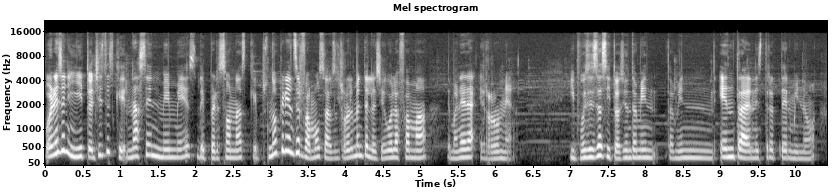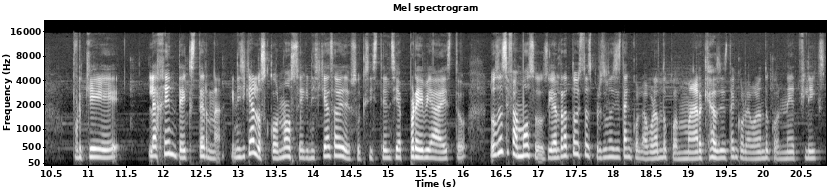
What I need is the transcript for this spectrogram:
Bueno, ese niñito, el chiste es que nacen memes de personas que pues, no querían ser famosas, realmente les llegó la fama de manera errónea. Y pues esa situación también, también entra en este término, porque la gente externa, que ni siquiera los conoce, que ni siquiera sabe de su existencia previa a esto, los hace famosos. Y al rato estas personas ya están colaborando con marcas, ya están colaborando con Netflix.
